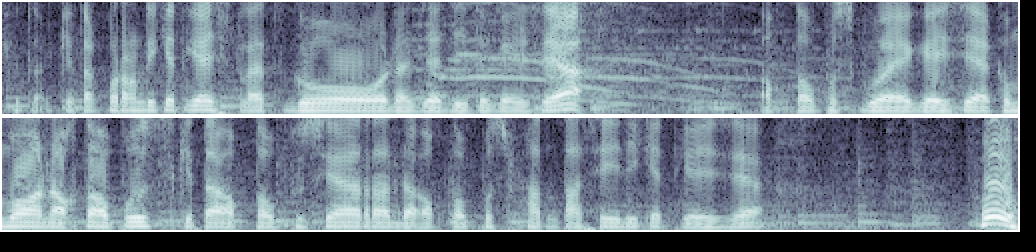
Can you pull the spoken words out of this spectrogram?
Kita kita kurang dikit guys. Let's go. Udah jadi tuh guys ya. Octopus gue ya guys ya. Come on octopus. Kita octopus ya rada octopus fantasi dikit guys ya. Huh.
